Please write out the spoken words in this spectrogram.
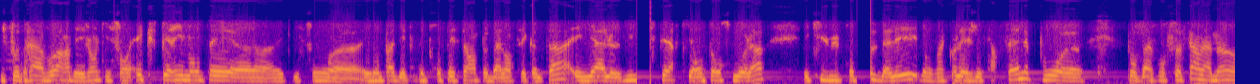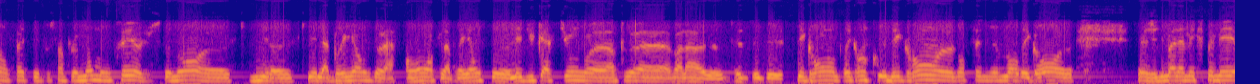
il faudrait avoir des gens qui sont expérimentés, qui sont et non pas des professeurs un peu balancés comme ça. Et il y a le qui entend ce mot-là et qui lui propose d'aller dans un collège de Sarcelles pour euh, pour bah, pour se faire la main en fait et tout simplement montrer euh, justement euh, ce qui euh, ce qui est la brillance de la France, la brillance de l'éducation euh, un peu voilà de- de- de- des grands des grands des grands enseignements, des grands j'ai du mal à m'exprimer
